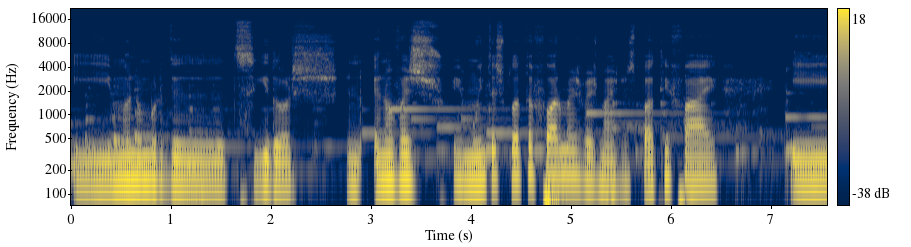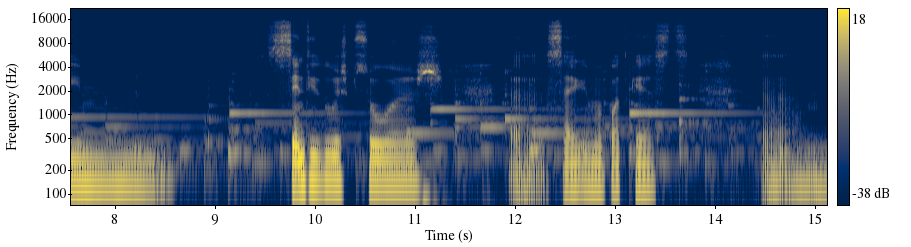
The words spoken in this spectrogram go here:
e o meu número de, de, seguidores eu não vejo em muitas plataformas, vejo mais no Spotify e 102 hum, pessoas uh, seguem o meu podcast. Um,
